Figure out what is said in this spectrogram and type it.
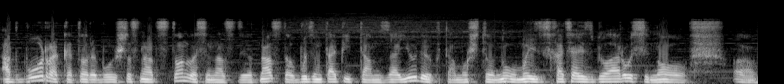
отбора, который будет 16 тонн, 18-19, будем топить там за Юлию, потому что, ну, мы, хотя из Беларуси, но а,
